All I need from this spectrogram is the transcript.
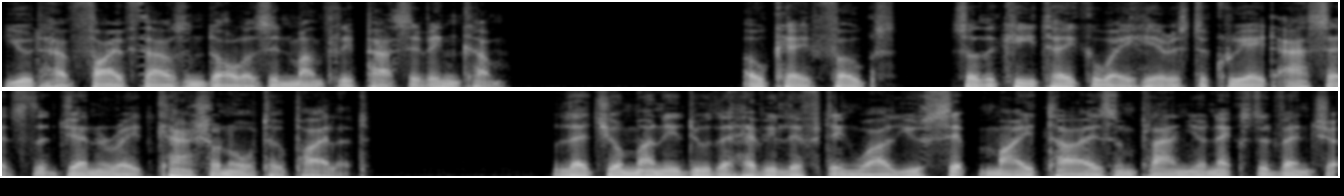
you'd have $5,000 in monthly passive income. Okay, folks, so the key takeaway here is to create assets that generate cash on autopilot. Let your money do the heavy lifting while you sip Mai Tais and plan your next adventure.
